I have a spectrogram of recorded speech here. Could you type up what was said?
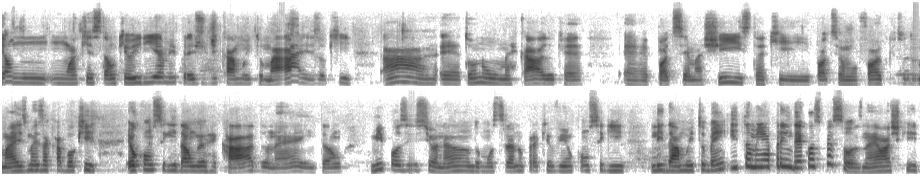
é um, uma questão que eu iria me prejudicar muito mais, ou que ah, estou é, num mercado que é, é, pode ser machista, que pode ser homofóbico e tudo mais, mas acabou que eu consegui dar o meu recado, né? Então, me posicionando, mostrando para que eu vinha conseguir lidar muito bem e também aprender com as pessoas, né? Eu acho que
